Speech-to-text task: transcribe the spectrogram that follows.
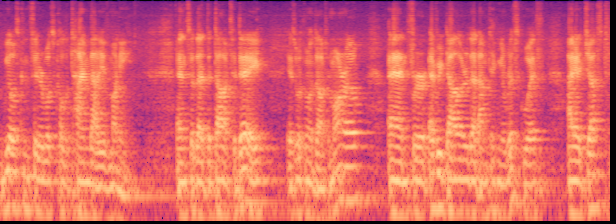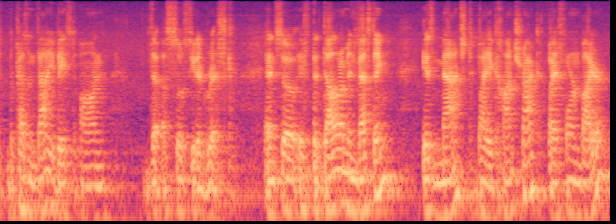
we always consider what's called the time value of money, and so that the dollar today is worth one dollar tomorrow, and for every dollar that I'm taking a risk with, I adjust the present value based on the associated risk. And so, if the dollar I'm investing is matched by a contract by a foreign buyer,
